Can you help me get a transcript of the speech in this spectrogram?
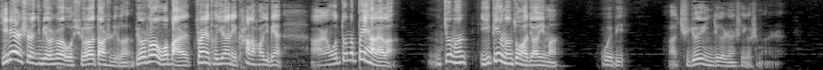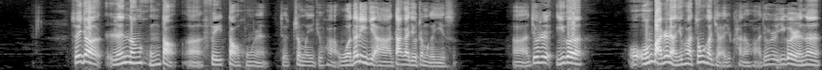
即便是你比如说我学了道氏理论，比如说我把专业投机原理看了好几遍啊，我都能背下来了，你就能一定能做好交易吗？未必。啊，取决于你这个人是一个什么样的人，所以叫人能弘道啊，非道弘人，就这么一句话。我的理解啊，大概就这么个意思，啊，就是一个我我们把这两句话综合起来去看的话，就是一个人呢，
